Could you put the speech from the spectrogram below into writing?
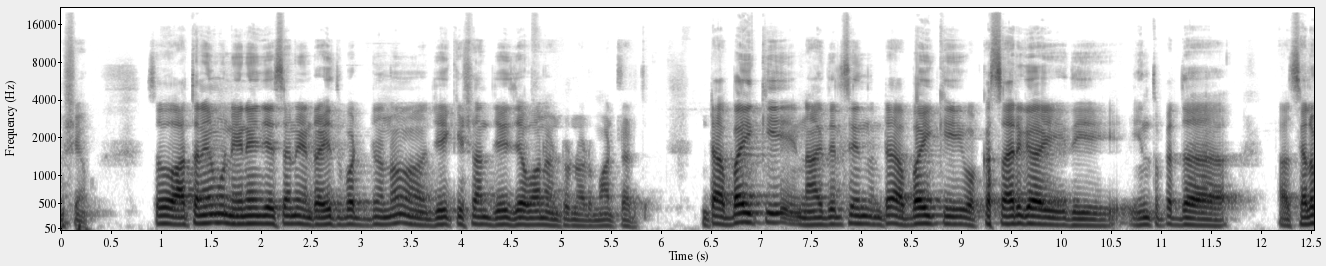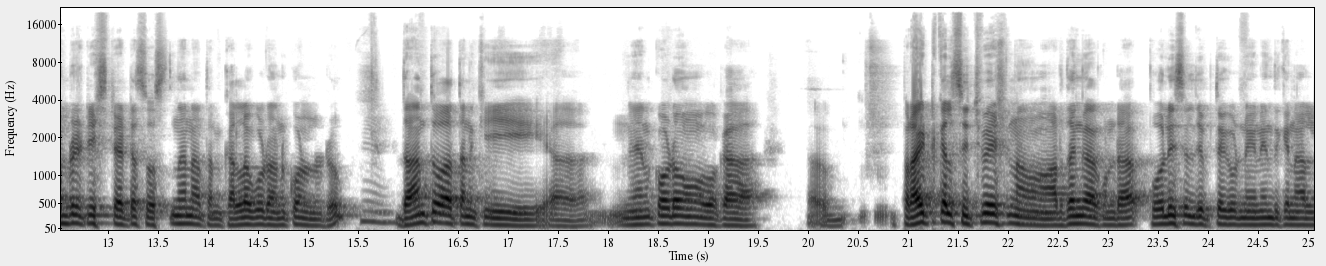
విషయం. సో అతనేమో నేనేం చేశాను నేను రైతు పడ్డాను జై కిషాన్ జై జవాన్ అంటున్నాడు మాట్లాడుతూ. అంటే అబ్బాయికి నాకు తెలిసి ఏంటంటే అబ్బాయికి ఒక్కసారిగా ఇది ఇంత పెద్ద సెలబ్రిటీ స్టేటస్ వస్తుందని అతని కళ్ళ కూడా అనుకున్నాడు దాంతో అతనికి నేను అనుకోవడం ఒక ప్రాక్టికల్ సిచ్యువేషన్ అర్థం కాకుండా పోలీసులు చెప్తే కూడా నేను ఎందుకు వినాలి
